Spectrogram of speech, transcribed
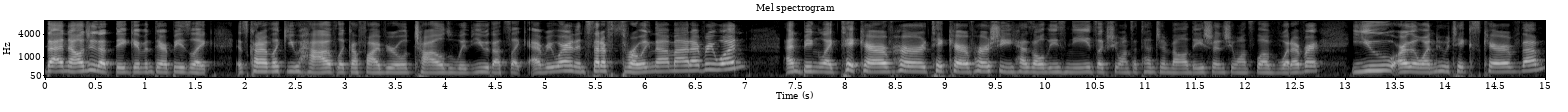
the analogy that they give in therapy is like it's kind of like you have like a five year old child with you that's like everywhere and instead of throwing them at everyone and being like take care of her take care of her she has all these needs like she wants attention validation she wants love whatever you are the one who takes care of them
